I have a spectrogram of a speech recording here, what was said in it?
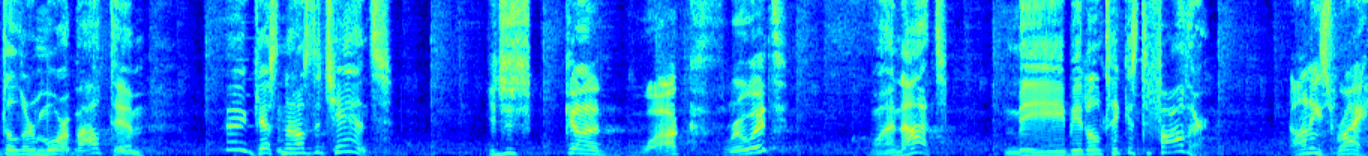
wanted to learn more about them. I guess now's the chance. You just gonna walk through it? Why not? Maybe it'll take us to Father. Donnie's right.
